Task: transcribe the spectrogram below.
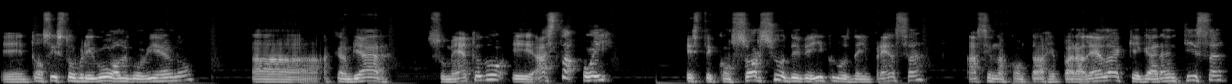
Entonces, esto obligó al gobierno a cambiar su método y hasta hoy este consorcio de vehículos de imprensa hace una contaje paralela que garantiza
